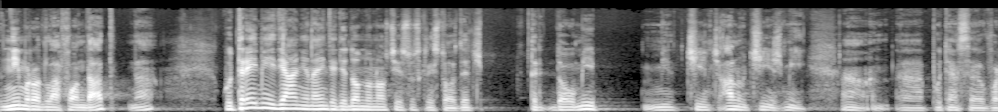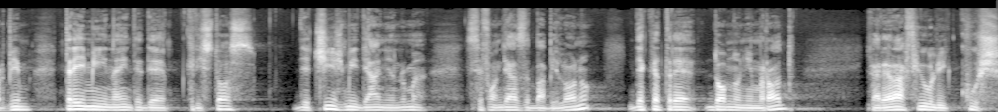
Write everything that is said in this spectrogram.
Nimrod l-a fondat, da? cu 3000 de ani înainte de Domnul nostru Iisus Hristos. Deci 2000, 5, anul 5000, a, putem să vorbim, 3000 înainte de Hristos, de 5000 de ani în urmă se fondează Babilonul de către domnul Nimrod, care era fiul lui Cush.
